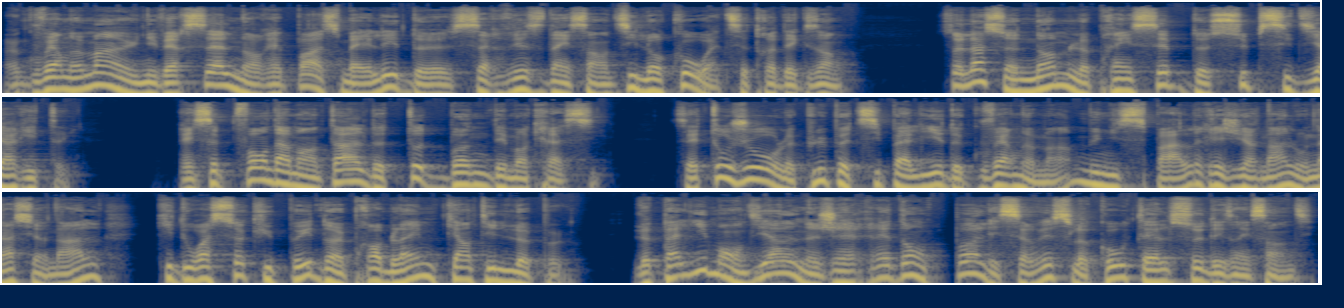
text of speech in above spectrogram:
Un gouvernement universel n'aurait pas à se mêler de services d'incendie locaux, à titre d'exemple. Cela se nomme le principe de subsidiarité principe fondamental de toute bonne démocratie. C'est toujours le plus petit palier de gouvernement, municipal, régional ou national, qui doit s'occuper d'un problème quand il le peut. Le palier mondial ne gérerait donc pas les services locaux tels ceux des incendies.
